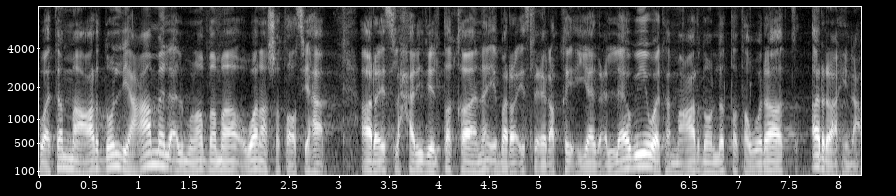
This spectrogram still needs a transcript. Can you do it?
وتم عرض لعمل المنظمة ونشاطاتها. الرئيس الحريري التقى نائب الرئيس العراقي إياد علاوي وتم عرض للتطورات الراهنة.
